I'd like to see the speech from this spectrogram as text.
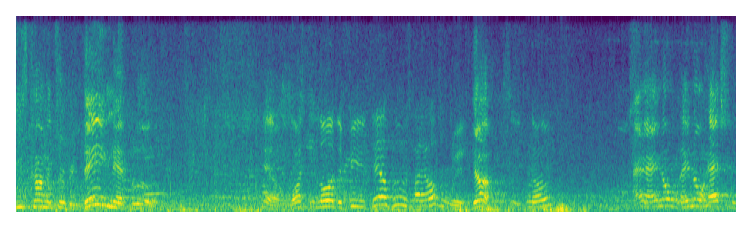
He's coming to redeem that blood. Once the Lord defeated death, it was like over with. Yeah. You know? Ain't ain't no, ain't no actual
